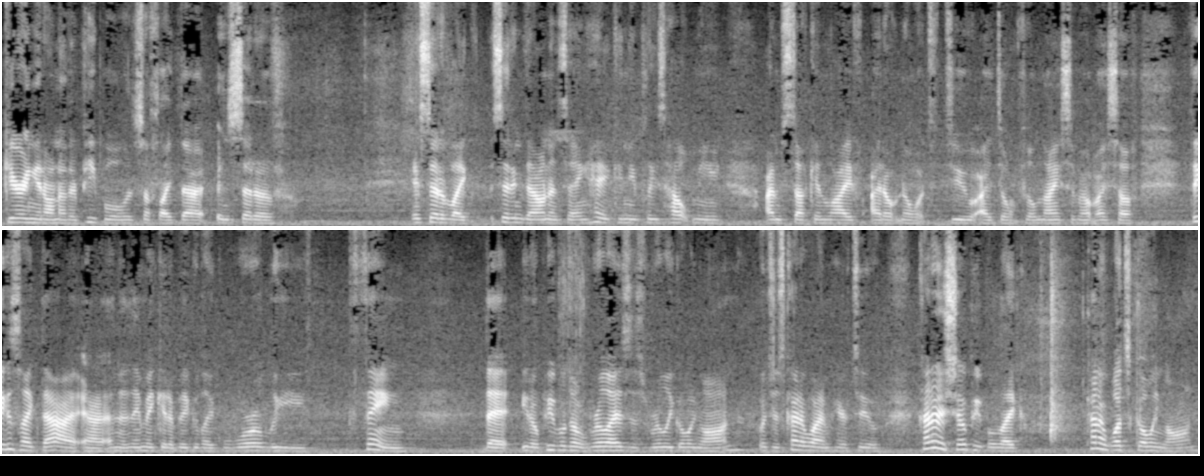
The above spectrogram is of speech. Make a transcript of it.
gearing it on other people and stuff like that instead of instead of like sitting down and saying, hey, can you please help me? I'm stuck in life. I don't know what to do. I don't feel nice about myself. Things like that. And, then they make it a big, like, worldly thing that, you know, people don't realize is really going on, which is kind of why I'm here too. Kind of to show people, like, kind of what's going on.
